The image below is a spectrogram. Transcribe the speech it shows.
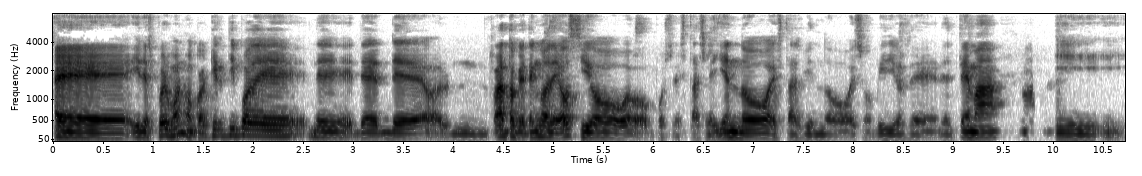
Eh, y después, bueno, cualquier tipo de, rato que tengo de ocio, pues estás leyendo, estás viendo esos vídeos del tema y,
